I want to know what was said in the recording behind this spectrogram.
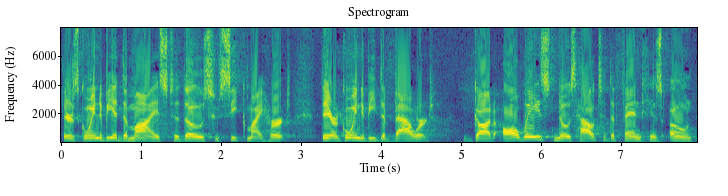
There's going to be a demise to those who seek my hurt. They are going to be devoured. God always knows how to defend his own.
